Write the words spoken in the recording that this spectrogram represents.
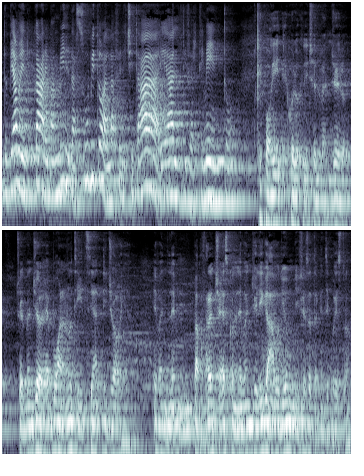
Dobbiamo educare i bambini da subito alla felicità e al divertimento. Che poi è quello che dice il Vangelo, cioè il Vangelo è buona notizia di gioia. Papa Francesco nell'Evangeli Gaudium dice esattamente questo,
